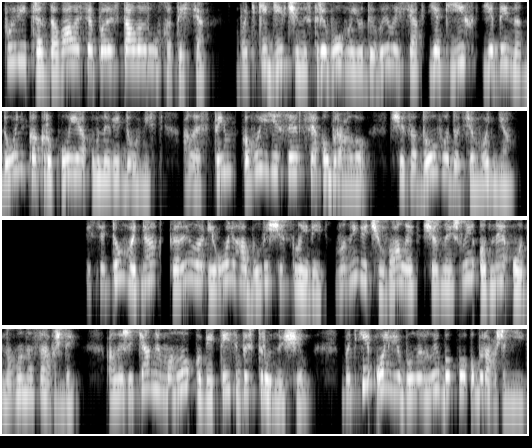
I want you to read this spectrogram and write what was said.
повітря, здавалося, перестало рухатися. Батьки дівчини з тривогою дивилися, як їх єдина донька крокує в невідомість, але з тим, кого її серце обрало ще задовго до цього дня. Після того дня Кирило і Ольга були щасливі. Вони відчували, що знайшли одне одного назавжди. Але життя не могло обійтись без труднощів. Батьки Ольги були глибоко ображені.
